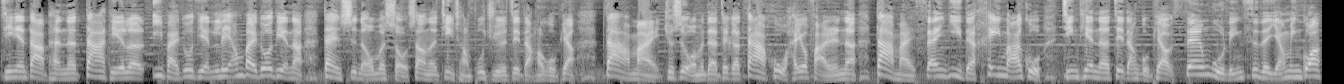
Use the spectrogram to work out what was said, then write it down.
今天大盘呢大跌了一百多点，两百多点呢、但是呢，我们手上呢进场布局的这档好股票，大买就是我们的这个大户还有法人呢大买三亿的黑马股，今天呢这档股票三五零四的阳明光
